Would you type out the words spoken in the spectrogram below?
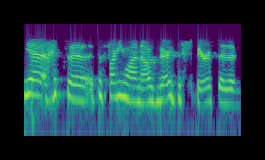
Yeah, it's a it's a funny one. I was very dispirited, and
